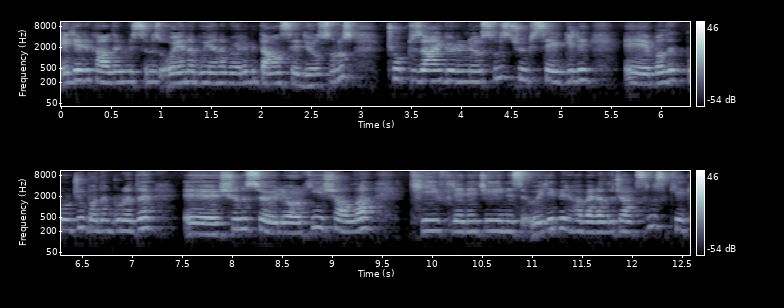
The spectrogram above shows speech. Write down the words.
Elleri kaldırmışsınız o yana bu yana böyle bir dans ediyorsunuz. Çok güzel görünüyorsunuz. Çünkü sevgili e, balık burcu bana burada e, şunu söylüyor ki inşallah keyifleneceğiniz öyle bir haber alacaksınız ki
